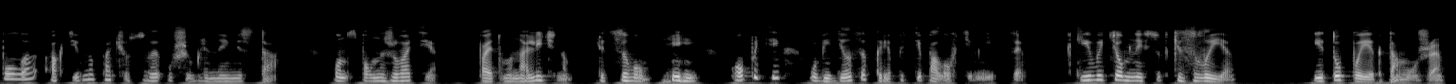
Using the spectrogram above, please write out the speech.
пола, активно почувствуя ушибленные места. Он спал на животе, поэтому на личном, лицевом опыте убедился в крепости полов темницы. Какие вы темные все-таки злые. И тупые к тому же.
